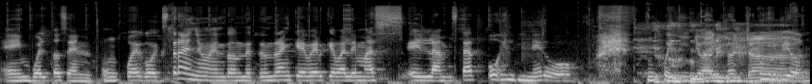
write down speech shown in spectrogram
envueltos en un juego extraño en donde tendrán que ver qué vale más la amistad o el dinero. Un jueguillo ahí turbio.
